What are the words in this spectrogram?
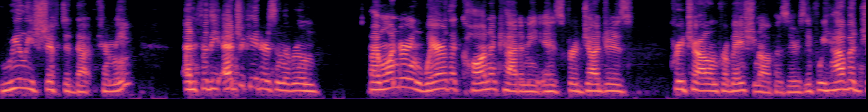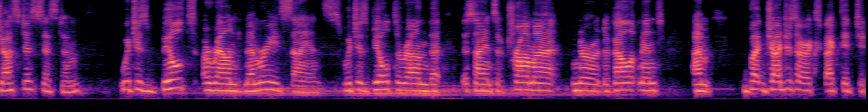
really shifted that for me. And for the educators in the room, I'm wondering where the Khan Academy is for judges, pretrial and probation officers. If we have a justice system which is built around memory science, which is built around the, the science of trauma, neurodevelopment, um, but judges are expected to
